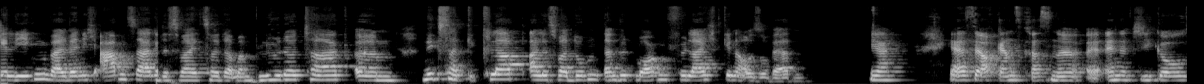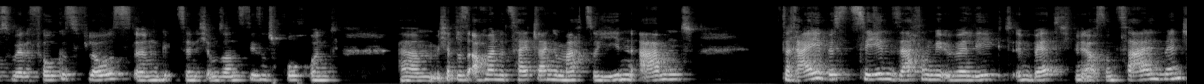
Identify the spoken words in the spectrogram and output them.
legen, weil wenn ich abends sage, das war jetzt heute aber ein blöder Tag, ähm, nichts hat geklappt, alles war dumm, dann wird morgen vielleicht genauso werden. Ja, ja, ist ja auch ganz krass, ne? Äh, Energy goes where the focus flows. Ähm, Gibt ja nicht umsonst diesen Spruch. Und ähm, ich habe das auch mal eine Zeit lang gemacht, so jeden Abend drei bis zehn Sachen mir überlegt im Bett. Ich bin ja auch so ein Zahlenmensch.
